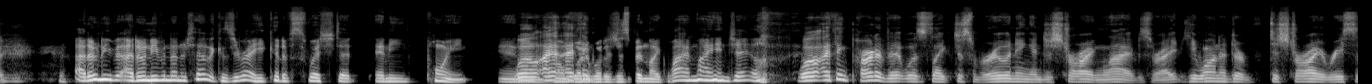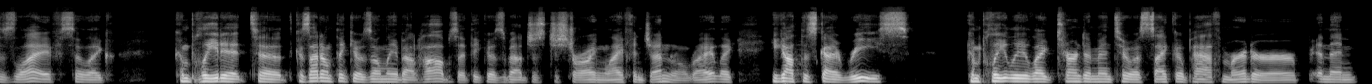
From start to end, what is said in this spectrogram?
I don't even I don't even understand it because you're right. He could have switched at any point, and Well, I- I think- would have just been like, "Why am I in jail?" well i think part of it was like just ruining and destroying lives right he wanted to destroy reese's life so like complete it to because i don't think it was only about hobbes i think it was about just destroying life in general right? Like he got this guy reese completely like turned him into a psychopath murderer and then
